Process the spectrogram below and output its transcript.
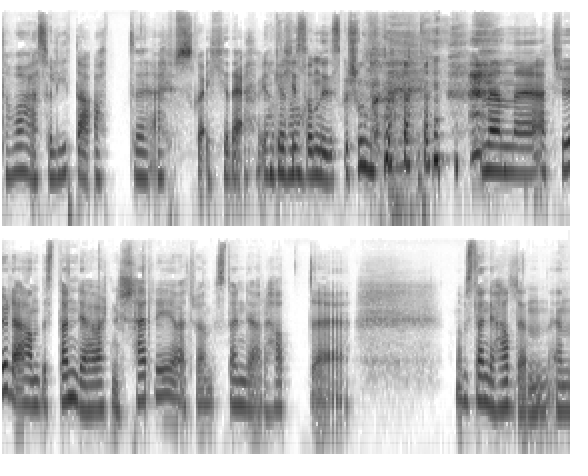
Da var jeg så lita at eh, jeg husker ikke det. Vi hadde Ikke ikke sånne diskusjoner. Men eh, jeg tror det han bestandig har vært nysgjerrig, og jeg tror han bestandig har hatt han har bestandig hatt en, en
